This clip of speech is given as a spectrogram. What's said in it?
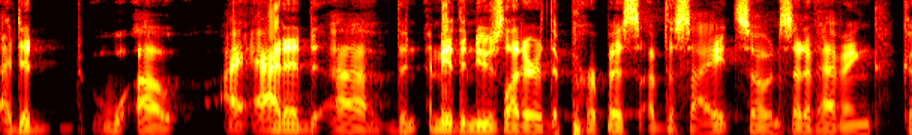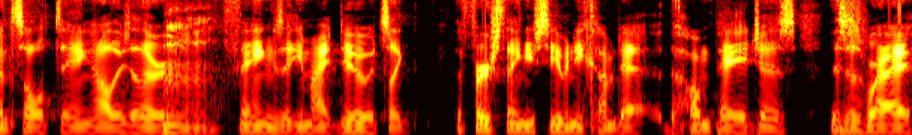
I did uh, I added uh, the, I made the newsletter the purpose of the site. So instead of having consulting and all these other Hmm. things that you might do. It's like the first thing you see when you come to the homepage is this is where I,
